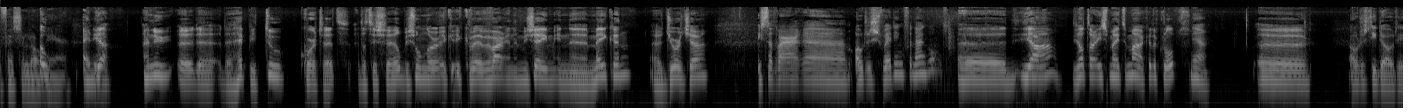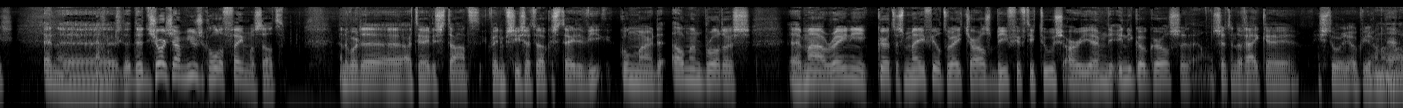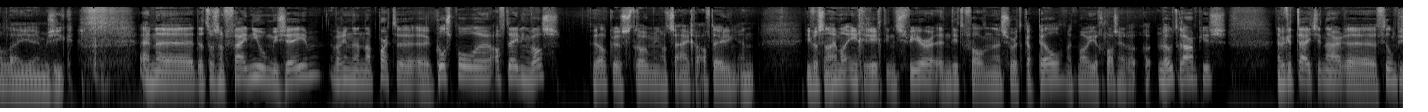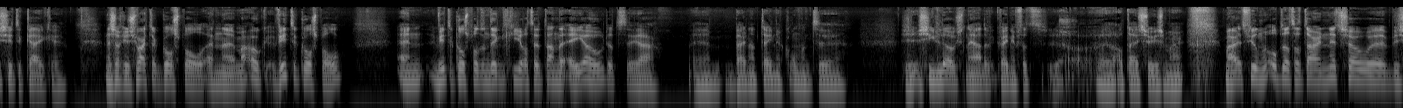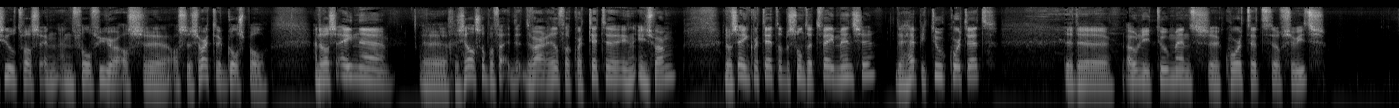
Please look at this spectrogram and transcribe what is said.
Professor Longhair. en nu? Ja, en nu eh, de, de Happy Two Quartet. Dat is eh, heel bijzonder. Ik, ik, we waren in een museum in eh, Macon, eh, Georgia. Is dat waar eh Otis Redding vandaan komt? Eh, ja, die had daar iets mee te maken, dat klopt. Ja. Eh, Otis die dood is. en eh, Nou de, de Georgia Music Hall of Fame was dat. En er worden eh, uit de hele staat, ik weet niet precies uit welke steden, wie kon maar de Elman Brothers, eh, Ma Rainey, Curtis Mayfield, Ray Charles, B-52's, R.E.M., de Indigo Girls. eh, ontzettende rijke historie ook weer aan Ja. allerlei muziek. En dat was een vrij nieuw museum, waarin een aparte gospelafdeling was. Elke stroming had zijn eigen afdeling en die was dan helemaal ingericht in de sfeer. In dit geval een soort kapel met mooie glas- en loodraampjes. Heb ik een tijdje naar eh, filmpjes zitten kijken. En dan zag je zwarte gospel, en, eh, maar ook witte gospel. En witte gospel, dan denk ik hier altijd aan de EO. Dat, eh, ja, bijna tenenkrommend zieloos. Nou ja, ik weet niet of dat altijd zo is, maar... Maar het viel me op dat het daar net zo bezield was en, en vol vuur als, als de zwarte gospel. En er was één eh, eh, gezelschap, of, eh, er waren heel veel kwartetten in, in zwang. Er was één kwartet dat bestond uit twee mensen. De Happy Two Quartet. De, de Only Two Men's eh, Quartet of zoiets.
